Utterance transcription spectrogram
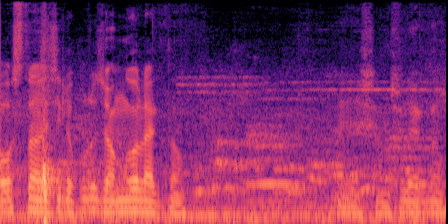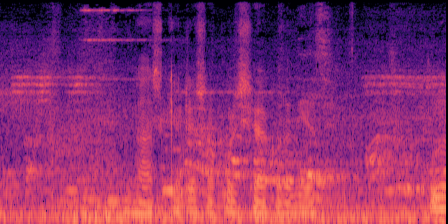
অবস্থা হয়েছিল, পুরো জঙ্গল একদম। শামসুল একদম ঘাস কেটে সব পরিষ্কার করে দিয়েছে। পুরো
